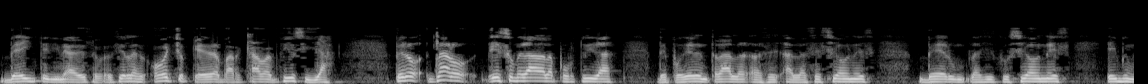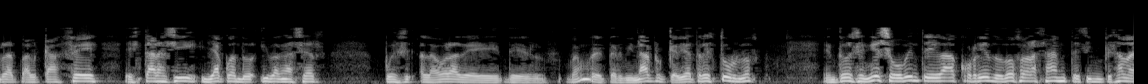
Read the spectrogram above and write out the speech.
20 ni nada de eso, hacía las 8 que marcaban tíos y ya. Pero claro, eso me daba la oportunidad de poder entrar a las sesiones, ver las discusiones, irme un rato al café, estar así, ya cuando iban a ser, pues a la hora de, de, de terminar, porque había tres turnos, entonces en ese momento llegaba corriendo dos horas antes y empezaba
